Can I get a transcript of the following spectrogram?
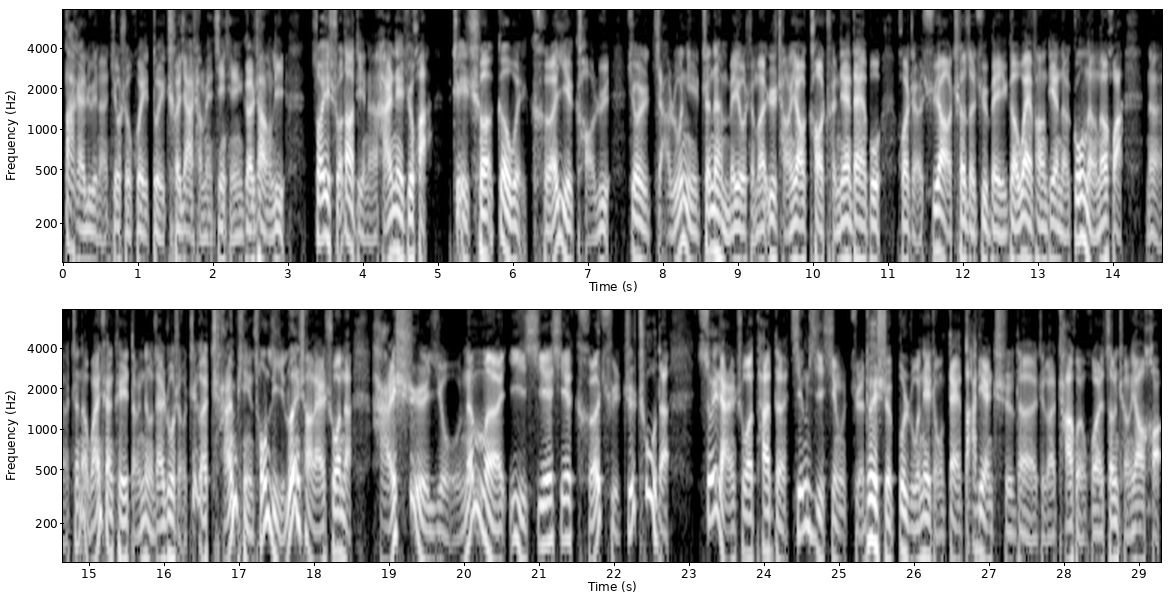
大概率呢就是会对车价上面进行一个让利。所以说到底呢，还是那句话，这车各位可以考虑，就是假如你真的没有什么日常要靠纯电代步，或者需要车子具备一个外放电的功能的话，那真的完全可以等等再入手。这个产品从理论上来说呢，还是有那么一些些可取之处的。虽然说它的经济性绝对是不如那种带大电池的这个插混或者增程要好，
